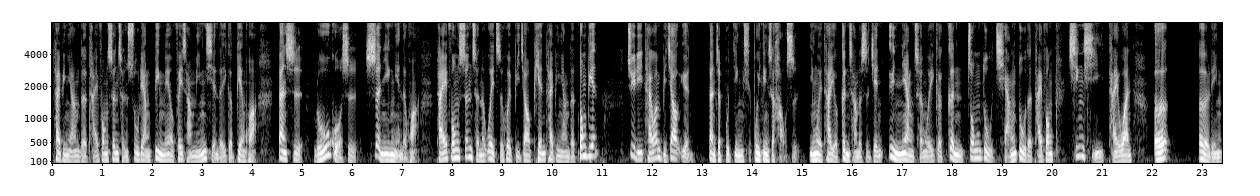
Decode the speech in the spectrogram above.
太平洋的台风生成数量并没有非常明显的一个变化。但是如果是圣婴年的话，台风生成的位置会比较偏太平洋的东边。距离台湾比较远，但这不定不一定是好事，因为它有更长的时间酝酿成为一个更中度强度的台风侵袭台湾，而二零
